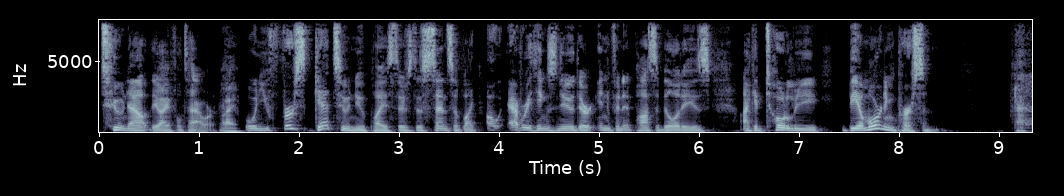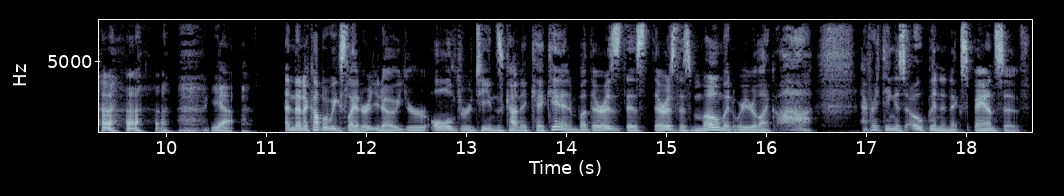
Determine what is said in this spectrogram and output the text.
tune out the Eiffel Tower. Right. But when you first get to a new place, there's this sense of like, oh, everything's new. There are infinite possibilities. I could totally be a morning person. yeah. and then a couple weeks later, you know, your old routines kind of kick in, but there is this there is this moment where you're like, ah, everything is open and expansive.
